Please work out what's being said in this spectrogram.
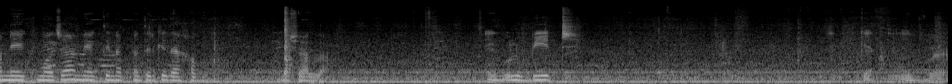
অনেক মজা, আমি একদিন আপনাদেরকে দেখাবো ইনশাল্লাহ এগুলো বিট লিভার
